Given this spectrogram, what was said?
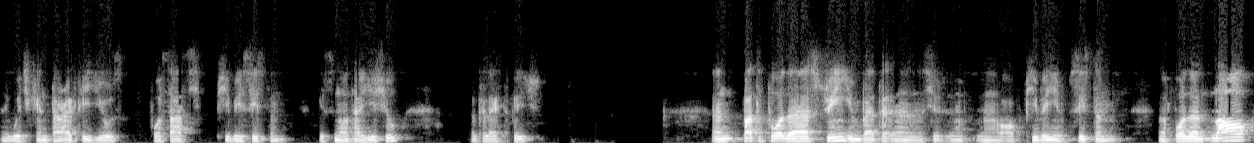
which can directly use for such PV system it's not an issue. Okay, next page. And but for the string inverter uh, uh, or PV system, uh, for the now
